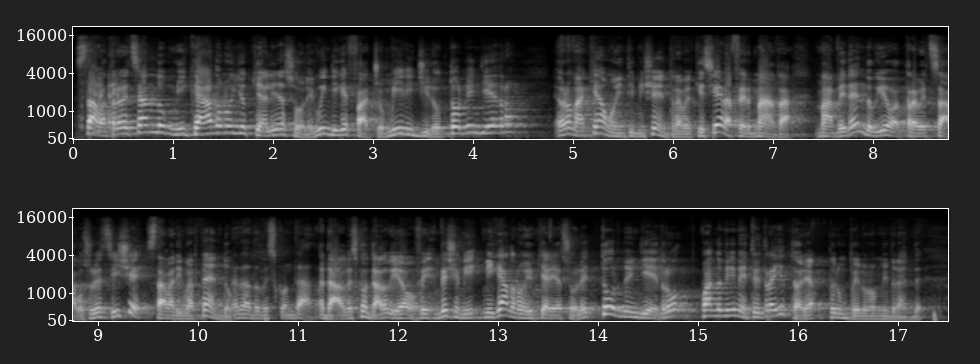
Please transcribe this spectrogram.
stavo eh. attraversando, mi cadono gli occhiali da sole, quindi che faccio? Mi rigiro, torno indietro e una macchina a momenti mi centra perché si era fermata, ma vedendo che io attraversavo sulle strisce stava ripartendo. Ha dato per scontato. Ha dato per scontato che io invece mi, mi cadono gli occhiali da sole, torno indietro, quando mi rimetto in traiettoria per un pelo non mi prende.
